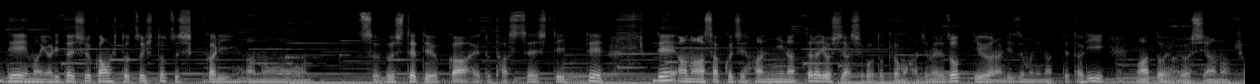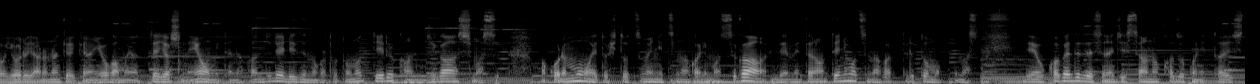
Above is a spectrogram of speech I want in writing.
で、まあ、やりたい習慣を一つ一つしっかり、あのー潰してというか、えー、と達成していってであの朝9時半になったらよしじゃあ仕事今日も始めるぞっていうようなリズムになってたり、まあ、あとよしあの今日夜やらなきゃいけないヨガもやってよし寝ようみたいな感じでリズムが整っている感じがします、まあ、これも、えー、と1つ目につながりますがでメンタル安定にもつながってると思ってます。でおかげでですね実際の家族に対し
